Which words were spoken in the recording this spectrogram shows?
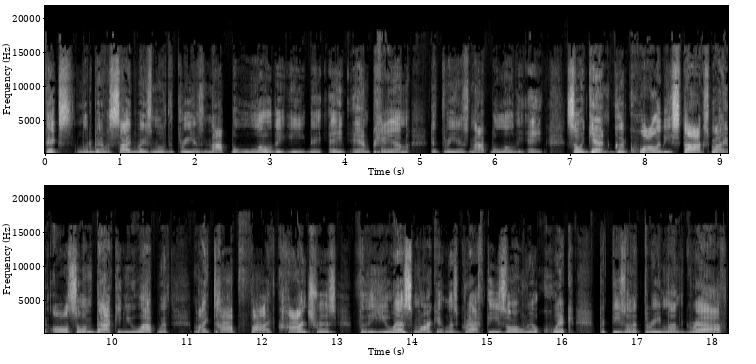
FIX, a little bit of a sideways move. The three is not below the, the eight, and PAM, the three is not below the eight. So, again, good quality stocks, but I also am backing you up with my top five contras for the U.S. market. Let's graph these all real quick. Put these on a three month graph.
